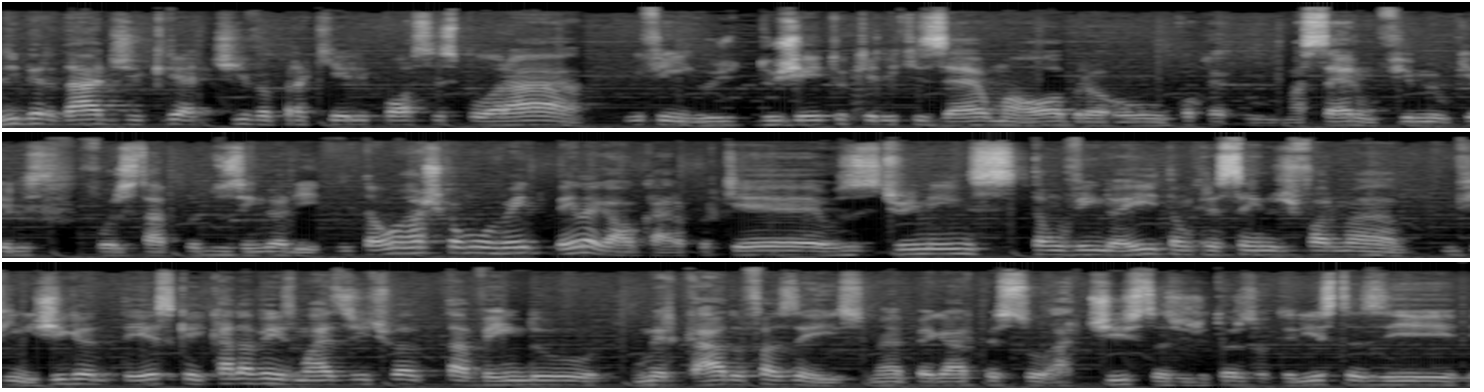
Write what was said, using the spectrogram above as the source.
liberdade criativa para que ele possa explorar, enfim, do jeito que ele quiser uma obra ou qualquer uma série, um filme, o que ele for estar produzindo ali. Então eu acho que é um movimento bem legal, cara, porque os streamings estão vindo aí, estão crescendo de forma, enfim, gigantesca e cada vez mais a gente tá vendo o mercado fazer isso, né? Pegar pessoas, artistas, diretores, roteiristas e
